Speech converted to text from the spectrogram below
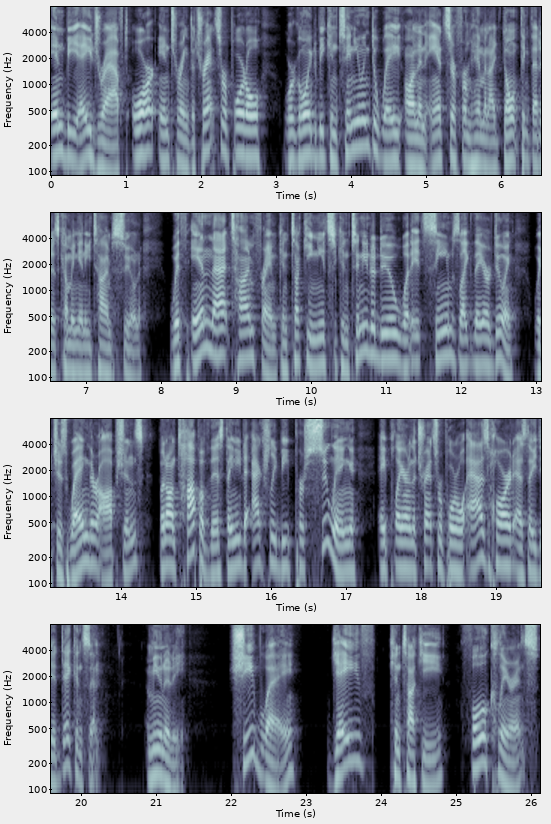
NBA draft, or entering the transfer portal. We're going to be continuing to wait on an answer from him, and I don't think that is coming anytime soon. Within that time frame, Kentucky needs to continue to do what it seems like they are doing which is weighing their options. But on top of this, they need to actually be pursuing a player in the transfer portal as hard as they did Dickinson. Immunity. Tshiebwe gave Kentucky full clearance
